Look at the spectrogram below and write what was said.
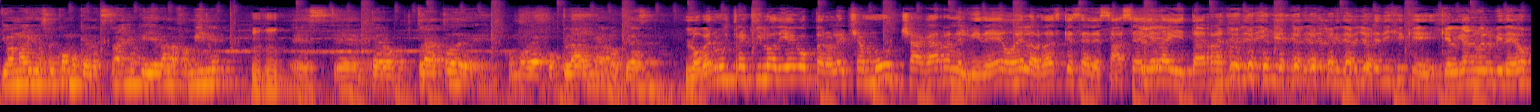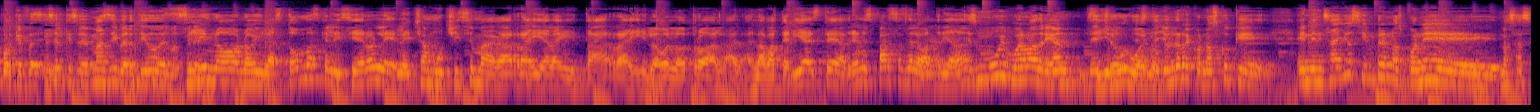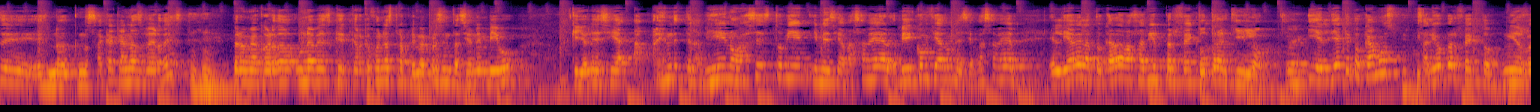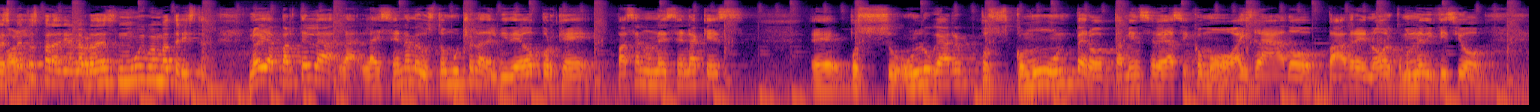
Yo no, yo soy como que el extraño que llega a la familia, este, pero trato de como de acoplarme a lo que hacen. Lo ven muy tranquilo a Diego, pero le echa mucha garra en el video, ¿eh? La verdad es que se deshace ahí en la guitarra. yo le dije, el día del video, yo le dije que, que él ganó el video porque fue- es el que se ve más divertido de los Sí, tres. no, no, y las tomas que le hicieron le, le echa muchísima garra ahí a la guitarra y luego el otro a, la- a la batería, este, Adrián Esparza es de la batería, ¿verdad? Es muy bueno Adrián. De Sí, hecho, muy bueno. este, yo le reconozco que en ensayos siempre nos pone, nos hace, nos, nos saca canas verdes. Pero me acuerdo una vez que creo que fue nuestra primera presentación en vivo, que yo le decía, apréndetela bien o haz esto bien. Y me decía, vas a ver, bien confiado, me decía, vas a ver, el día de la tocada va a salir perfecto. Tú tranquilo. Sí. Y el día que tocamos salió perfecto. Mis respetos para Adrián, la verdad es muy buen baterista. No, y aparte la, la- la escena me gustó mucho la del video porque pasan una escena que es eh, pues un lugar pues común, pero también se ve así como aislado, padre, ¿no? Como un edificio,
